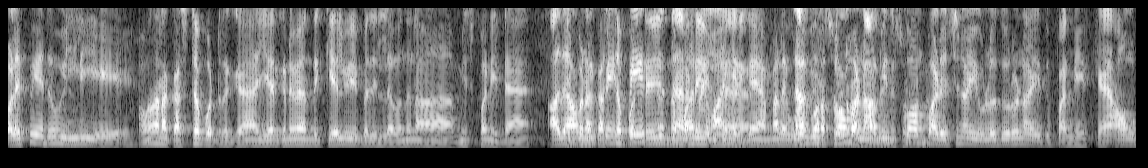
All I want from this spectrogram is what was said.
உழைப்பு எதுவும் இல்லையே. அவங்க தான் நான் கஷ்டப்பட்டிருக்கேன். ஏற்கனவே வந்து கேள்வி பதில்ல வந்து நான் மிஸ் பண்ணிட்டேன். அது இப்போ நான் கஷ்டப்பட்டு இந்த மாதிரி. வாங்கியிருக்கேன். என் மேல நான் விஸ்காம் நான் விஸ்காம் படிச்சு நான் இவ்வளவு தூரம் நான் இது பண்ணியிருக்கேன். அவங்க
